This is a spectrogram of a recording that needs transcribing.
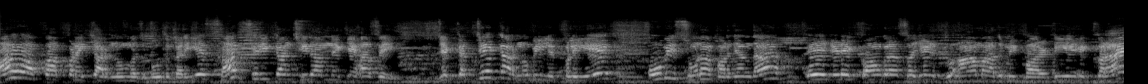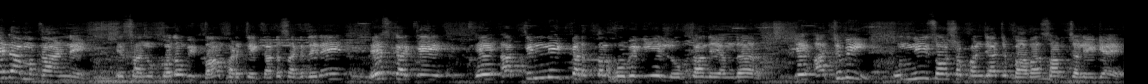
ਆਓ ਆਪਾਂ ਆਪਣੇ ਘਰ ਨੂੰ ਮਜ਼ਬੂਤ ਕਰੀਏ। ਸਾਹਿਬ ਸ਼੍ਰੀ ਕਾਂਚੀ ਰਾਮ ਨੇ ਕਿਹਾ ਸੀ। ਜੇ ਕੱਚੇ ਘਰ ਨੂੰ ਵੀ ਲਿਪ ਲਈਏ, ਉਹ ਵੀ ਸੋਹਣਾ ਬਣ ਜਾਂਦਾ। ਇਹ ਜਿਹੜੇ ਕਾਂਗਰਸ ਜਿਹੜੇ ਆਮ ਆਦਮੀ ਪਾਰਟੀ ਇਹ ਕਿਰਾਏ ਦਾ ਮਕਾਨ ਨੇ, ਇਹ ਸਾਨੂੰ ਕਦੋਂ ਵੀ ਬਾਹ ਫੜ ਕੇ ਕੱਢ ਸਕਦੇ ਨੇ। ਇਸ ਕਰਕੇ ਇਹ ਆ ਕਿੰਨੀ ਕੜਤਨ ਹੋਵੇਗੀ ਇਹ ਲੋਕਾਂ ਦੇ ਅੰਦਰ ਕਿ ਅੱਜ ਵੀ 1956 ਚ ਬਾਬਾ ਸਾਹਿਬ ਚਲੇ ਗਏ।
